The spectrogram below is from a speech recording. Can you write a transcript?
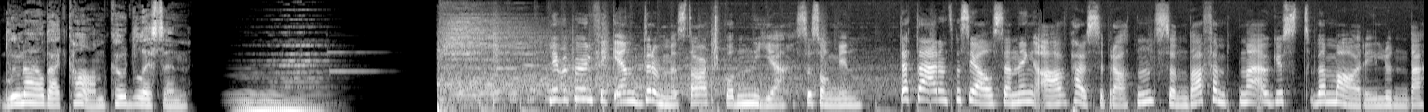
Bluenile.com code LISTEN. Liverpool fikk en drømmestart på den nye sesongen. Dette er en spesialsending av pausepraten søndag 15. august ved Mari Lunde.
